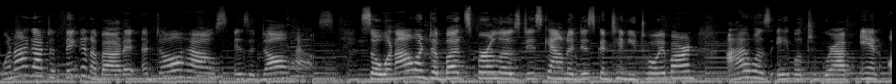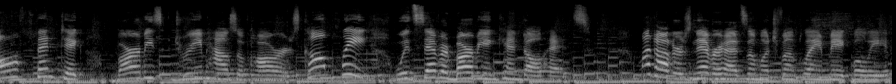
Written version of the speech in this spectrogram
When I got to thinking about it, a dollhouse is a dollhouse. So when I went to Bud Sperlo's discounted discontinued toy barn, I was able to grab an authentic Barbie's Dream House of Horrors, complete with severed Barbie and Ken doll heads. My daughter's never had so much fun playing make believe.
